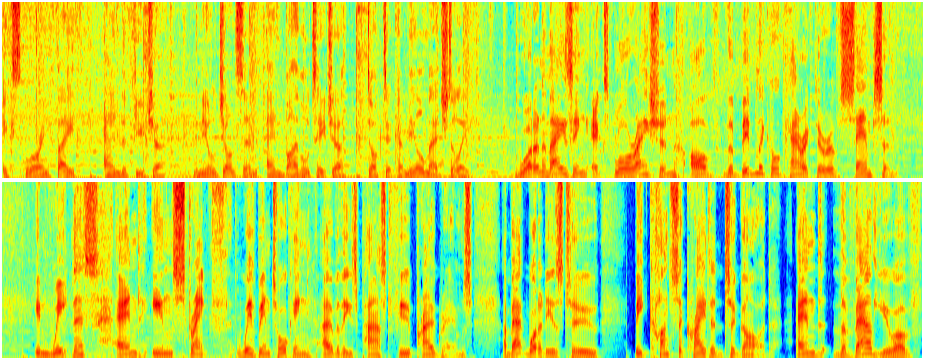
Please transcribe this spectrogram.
exploring faith and the future. Neil Johnson and Bible teacher Dr. Kameel Majdali. What an amazing exploration of the biblical character of Samson. In weakness and in strength. We've been talking over these past few programs about what it is to be consecrated to God and the value of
